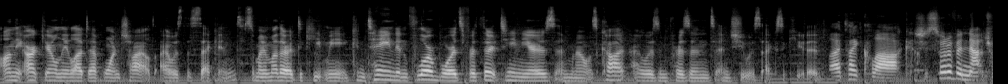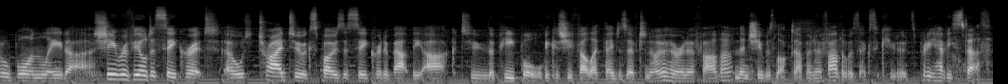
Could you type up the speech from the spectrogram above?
on the Ark you're only allowed to have one child. I was the second. So my mother had to keep me contained in floorboards for 13 years, and when I was caught, I was imprisoned and she was executed. I play Clarke. She's sort of a natural born leader. She revealed a secret, or tried to expose a secret about the Ark to the people because she felt like they deserved to know her and her father. And then she was locked up and her father was executed. It's pretty heavy stuff.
